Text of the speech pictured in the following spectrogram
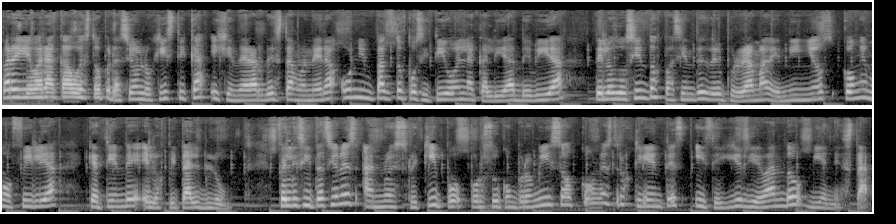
para llevar a cabo esta operación logística y generar de esta manera un impacto positivo en la calidad de vida de los 200 pacientes del programa de niños con hemofilia que atiende el Hospital Bloom. Felicitaciones a nuestro equipo por su compromiso con nuestros clientes y seguir llevando bienestar.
